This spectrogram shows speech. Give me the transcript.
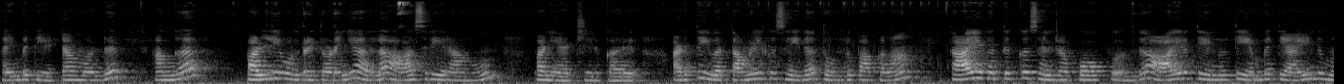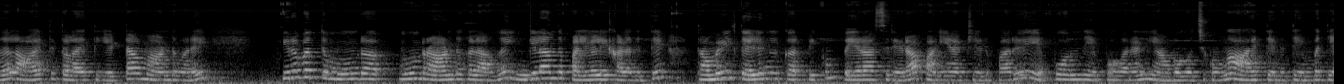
ஐம்பத்தி எட்டாம் ஆண்டு அங்க பள்ளி ஒன்றை தொடங்கி அதுல ஆசிரியராகவும் பணியாற்றியிருக்காரு. அடுத்து இவர் தமிழுக்கு செய்த தொண்டு பார்க்கலாம். தாயகத்துக்கு சென்ற போப் வந்து ஆயிரத்தி எண்ணூத்தி எண்பத்தி ஐந்து முதல் ஆயிரத்தி தொள்ளாயிரத்தி எட்டாம் ஆண்டு வரை இருபத்தி மூன்று மூன்று ஆண்டுகளாக இங்கிலாந்து பல்கலைக்கழகத்தில் தமிழ் தெலுங்கு கற்பிக்கும் பேராசிரியரா பணியாற்றி இருப்பாரு எப்போ இருந்து எப்போ வரேன்னு ஞாபகம் வச்சுக்கோங்க. ஆயிரத்தி எண்ணூத்தி எண்பத்தி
